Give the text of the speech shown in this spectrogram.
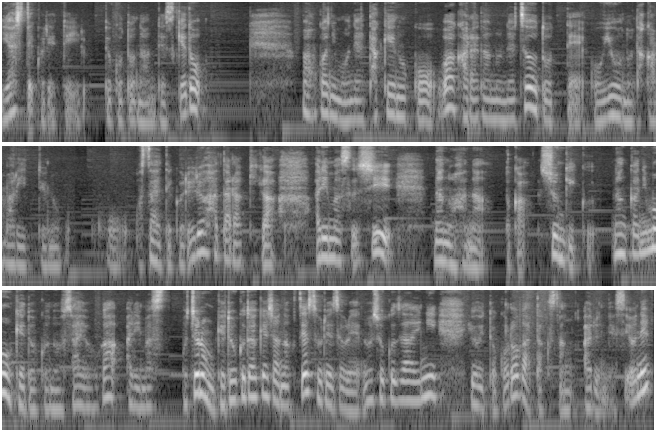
癒してくれているってことなんですけど、まあ、他にもねたけのこは体の熱をとってこう陽の高まりっていうのをこう抑えてくれる働きがありますし菜の花とか春菊なんかにも解毒の作用がありますもちろん解毒だけじゃなくてそれぞれの食材に良いところがたくさんあるんですよね。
